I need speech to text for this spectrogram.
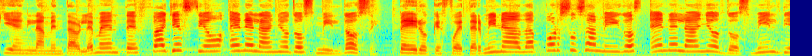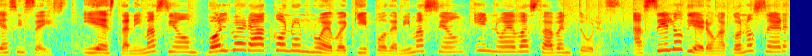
quien lamentablemente falleció en el año 2012, pero que fue terminada por sus amigos en el año 2016. Y esta animación volverá con un nuevo equipo de animación y nuevas aventuras. Así lo dieron a conocer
